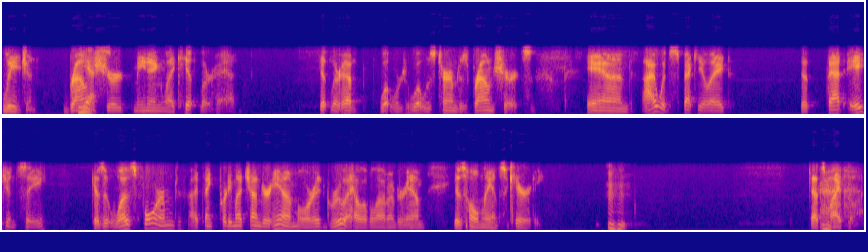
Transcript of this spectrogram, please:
legion. Brown Yes. shirt meaning like Hitler had. Hitler had what were what was termed as brown shirts. And I would speculate that that agency, because it was formed, I think, pretty much under him, or it grew a hell of a lot under him, is Homeland Security. Mm-hmm. That's my thought.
